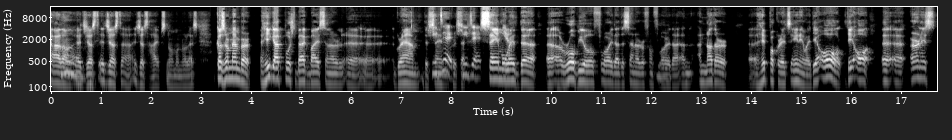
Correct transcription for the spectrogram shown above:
I don't know. It just it just uh, it just hypes no more no less. Because remember, he got pushed back by Senator uh, uh, Graham. The he same did percent. he did Same Yeah. with the uh, Rubio, Florida, the senator from Mhm. Florida, and another uh, hypocrites. Anyway, they all they all uh, uh, Ernest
